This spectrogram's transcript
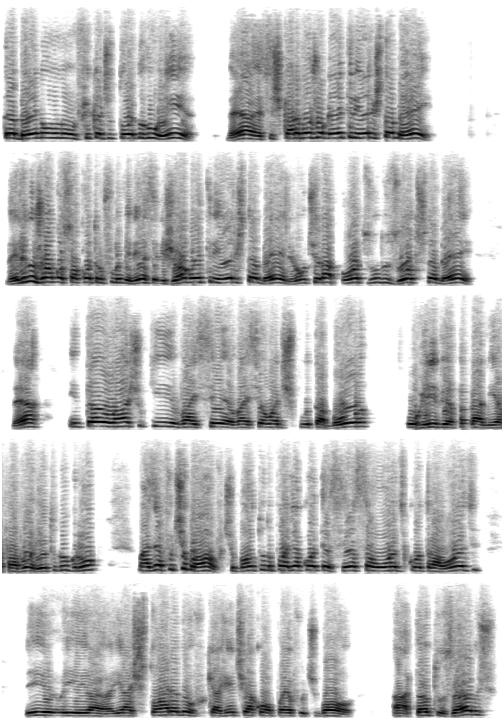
também não, não fica de todo ruim. Né? Esses caras vão jogar entre eles também. Eles não jogam só contra o Fluminense, eles jogam entre eles também, eles vão tirar pontos um dos outros também, né? Então eu acho que vai ser, vai ser uma disputa boa O River, para mim, é favorito do grupo, mas é futebol. Futebol tudo pode acontecer, são 11 contra 11, e, e, a, e a história do que a gente acompanha futebol há tantos anos,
